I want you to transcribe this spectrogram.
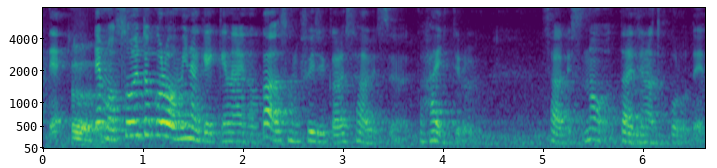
って、うん。でもそういうところを見なきゃいけないのがそのフィジカルサービスが入ってるサービスの大事なところで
